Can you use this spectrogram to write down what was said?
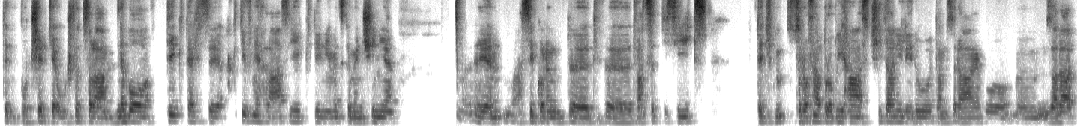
ten počet je už docela, nebo ty, kteří se aktivně hlásí k té německé menšině, je asi kolem 20 eh, tisíc teď zrovna probíhá sčítání lidu, tam se dá jako um, zadat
